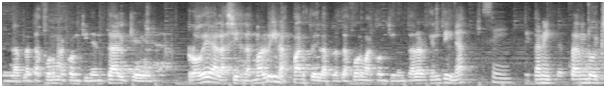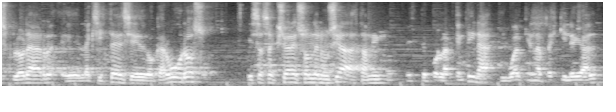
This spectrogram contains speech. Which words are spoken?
en la plataforma continental que rodea las Islas Malvinas, parte de la plataforma continental argentina. Sí. Están intentando explorar la existencia de hidrocarburos. Esas acciones son denunciadas también este, por la Argentina, igual que en la pesca ilegal,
